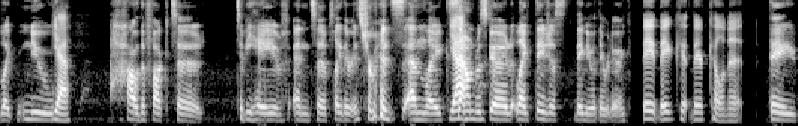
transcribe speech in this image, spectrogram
Like knew yeah, how the fuck to to behave and to play their instruments, and like Yeah. sound was good. Like they just they knew what they were doing. they they they're killing it. They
